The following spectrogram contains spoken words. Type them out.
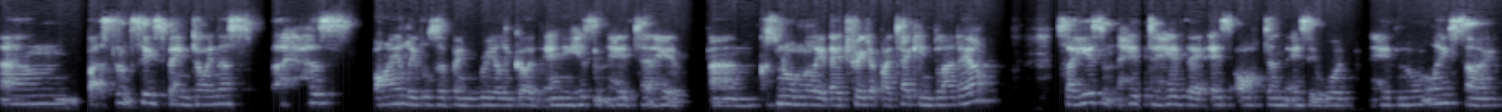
Um, but since he's been doing this, his iron levels have been really good, and he hasn't had to have because um, normally they treat it by taking blood out. So he hasn't had to have that as often as he would have normally. So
